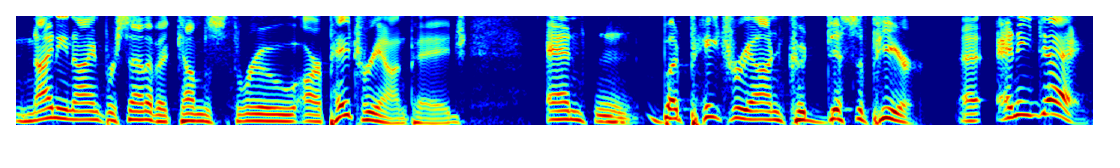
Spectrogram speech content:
99% of it comes through our Patreon page. And, mm. but Patreon could disappear any day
